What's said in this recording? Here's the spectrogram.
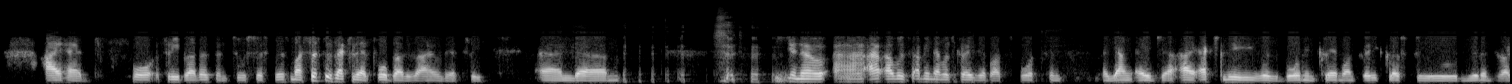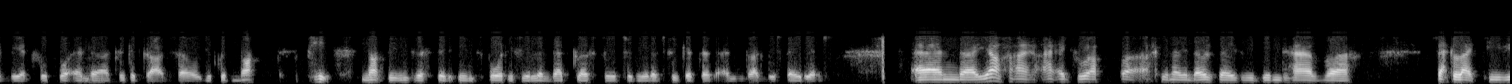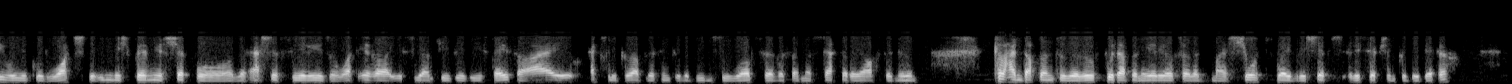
I had four, three brothers and two sisters. My sisters actually had four brothers. I only had three. And, um, you know, uh, I, I was, I mean, I was crazy about sports since a young age. Uh, I actually was born in Claremont, very close to Newlands rugby and football and uh, cricket ground. So you could not be not be interested in sport if you live that close to, to Newlands cricket and, and rugby stadiums. And uh, yeah, I, I grew up. Uh, you know, in those days we didn't have uh, satellite TV where you could watch the English Premiership or the Ashes series or whatever you see on TV these days. So I actually grew up listening to the BBC World Service on a Saturday afternoon. Climbed up onto the roof, put up an aerial so that my shortwave recep- reception could be better.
